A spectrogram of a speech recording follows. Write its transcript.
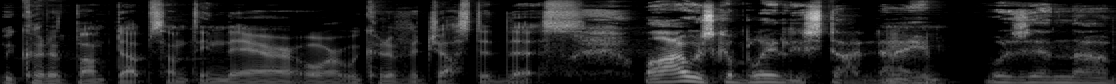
we could have bumped up something there or we could have adjusted this? Well, I was completely stunned. I was in the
